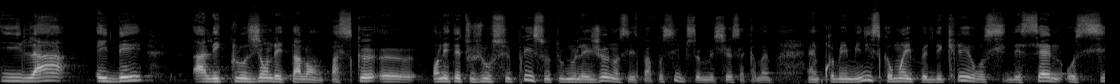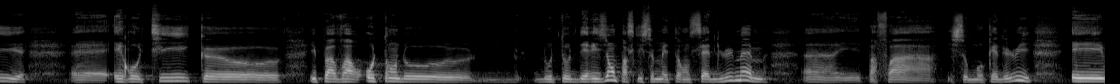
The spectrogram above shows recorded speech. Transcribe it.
il a aidé à l'éclosion des talents, parce que on était toujours surpris, surtout nous les jeunes, on se c'est pas possible, ce monsieur c'est quand même un premier ministre, comment il peut décrire aussi des scènes aussi euh, érotique, euh, il peut avoir autant d'autodérision parce qu'il se mettait en scène lui-même. Euh, parfois, il se moquait de lui. Et,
